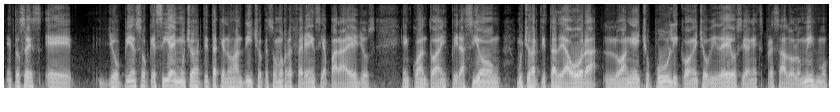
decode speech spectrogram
Entonces, eh, yo pienso que sí, hay muchos artistas que nos han dicho que somos referencia para ellos en cuanto a inspiración. Muchos artistas de ahora lo han hecho público, han hecho videos y han expresado lo mismo.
